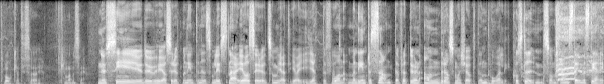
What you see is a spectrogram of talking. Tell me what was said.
tillbaka till Sverige. Kan man väl säga. Nu ser ju du hur jag ser ut men inte ni som lyssnar. Jag ser ut som att jag är jätteförvånad. Men det är intressant därför att du är den andra som har köpt en dålig kostym som sämsta investering.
